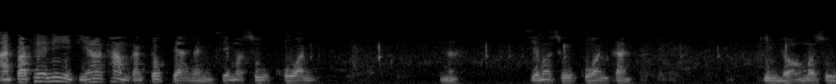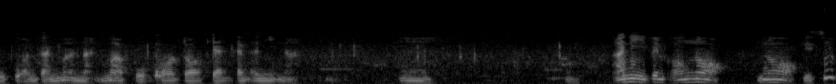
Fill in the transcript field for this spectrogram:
อันประเภทนี้ที่เราทำกันตกแต่งกัน เสียมาสู้ขวนนะเสียมาสู้ขวนกัน กินดองมาสู้ขวนกันมาหนันมาปลูกคอตอแขนกันอันนี้นะอืมอันนี้เป็นของนอกนอกที่สุด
